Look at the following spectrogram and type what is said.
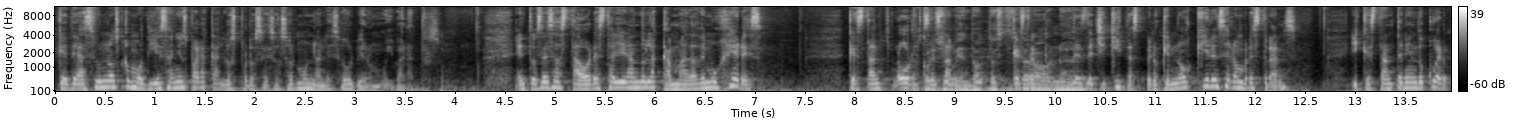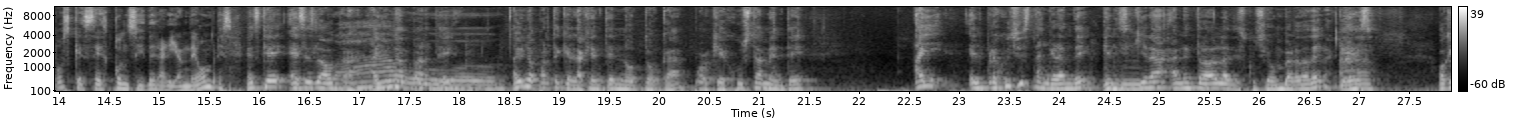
que de hace unos como 10 años para acá los procesos hormonales se volvieron muy baratos. Entonces hasta ahora está llegando la camada de mujeres que están, o Consumiendo que están testosterona. desde chiquitas, pero que no quieren ser hombres trans y que están teniendo cuerpos que se considerarían de hombres. Es que esa es la otra. Hay una parte, hay una parte que la gente no toca porque justamente hay el prejuicio es tan grande que ni siquiera han entrado a la discusión verdadera, que Ajá. es, ok,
